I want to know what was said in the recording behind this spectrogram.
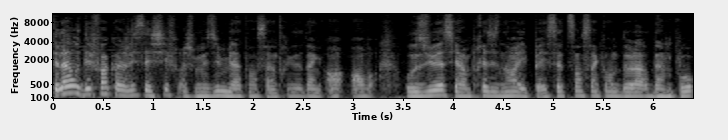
c'est là où des fois quand je lis ces chiffres, je me dis mais attends c'est un truc de dingue. aux US il y a un président il paye 750 dollars d'impôts.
